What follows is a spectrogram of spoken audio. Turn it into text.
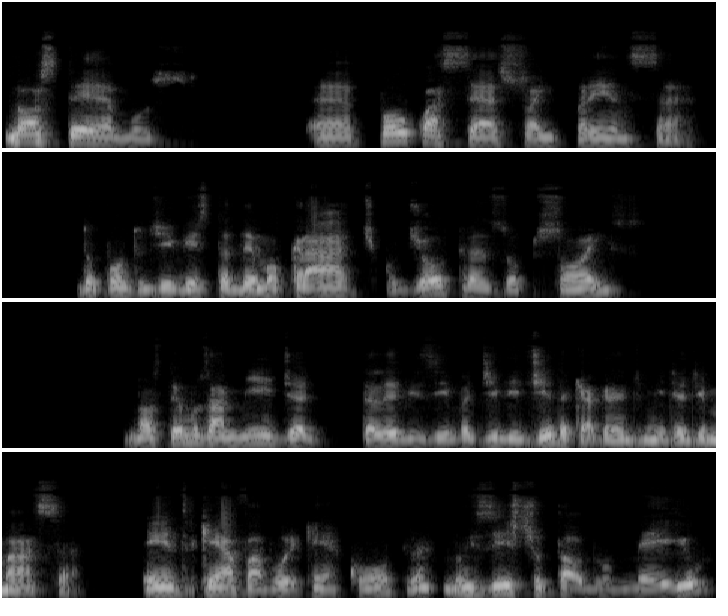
Nós temos é, pouco acesso à imprensa do ponto de vista democrático, de outras opções. Nós temos a mídia televisiva dividida, que é a grande mídia de massa, entre quem é a favor e quem é contra. Não existe o tal do meio.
